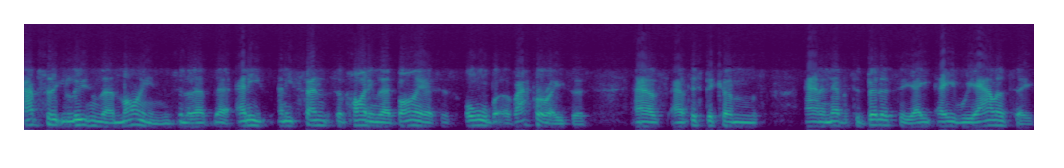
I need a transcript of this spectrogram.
absolutely losing their minds. You know, they're, they're, any any sense of hiding their bias is all but evaporated as as this becomes an inevitability, a, a reality.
